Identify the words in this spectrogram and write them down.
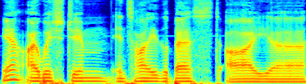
yeah, I wish Jim entirely the best. I, uh,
